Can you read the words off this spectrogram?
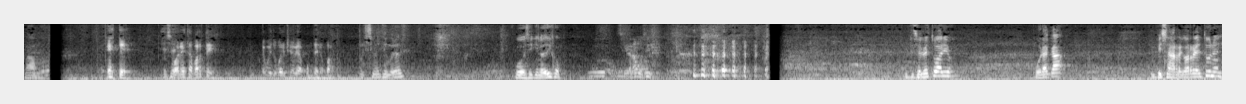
Vamos. Este, Ese. por esta parte, es porque tu coche queda puntero, pa. ¿Y se metió en gol? ¿Puedo decir quién lo dijo? Si ganamos, sí. Este es el vestuario. Por acá empiezan a recorrer el túnel.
